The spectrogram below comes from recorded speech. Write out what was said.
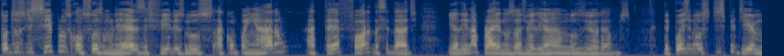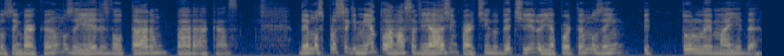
Todos os discípulos, com suas mulheres e filhos, nos acompanharam até fora da cidade, e ali na praia nos ajoelhamos e oramos. Depois de nos despedirmos, embarcamos e eles voltaram para a casa. Demos prosseguimento à nossa viagem partindo de Tiro e aportamos em Ptolemaída,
